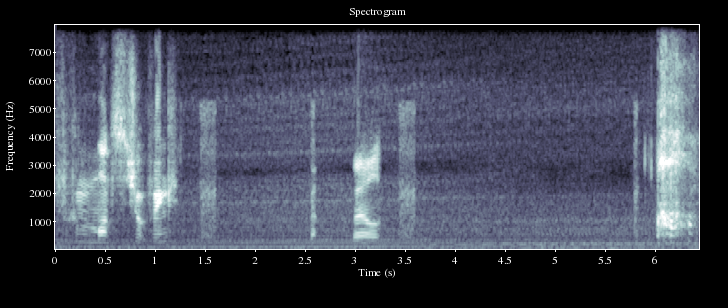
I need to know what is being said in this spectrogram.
Fucking monster truck thing. Well, Oh!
